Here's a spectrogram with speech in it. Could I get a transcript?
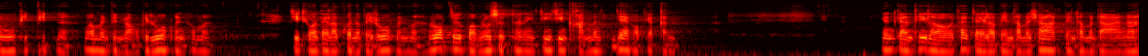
รู้ผิดๆนะว่ามันเป็นเราไปรวบมันเข้ามา จิตของแต่ละคนไปรวบมันมารวบด้วยความรู้สึกนั่นเองจริง ๆ ขันมันแยกออกจากกันงั้นการที่เราถ้าใจเราเป็นธรรมชาติเป็นธรรมดานะ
